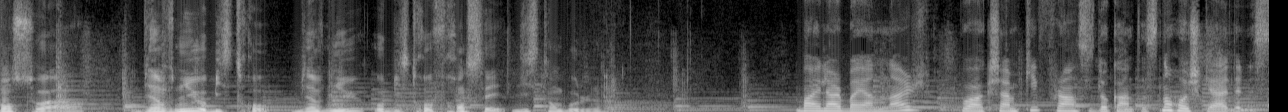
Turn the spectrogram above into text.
Bonsoir, bienvenue au bistrot, bienvenue au bistrot français d'Istanbul. Baylar bayanlar, bu akşamki Fransız lokantasına hoş geldiniz.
